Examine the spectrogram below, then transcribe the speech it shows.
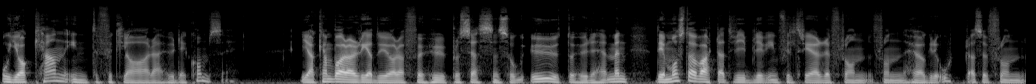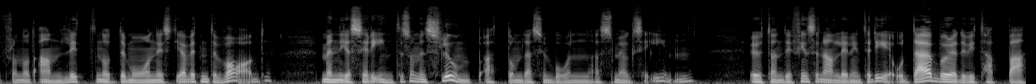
Och jag kan inte förklara hur det kom sig. Jag kan bara redogöra för hur processen såg ut och hur det men det måste ha varit att vi blev infiltrerade från, från högre ort, alltså från, från något andligt, något demoniskt, jag vet inte vad. Men jag ser det inte som en slump att de där symbolerna smög sig in. Utan det finns en anledning till det och där började vi tappa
